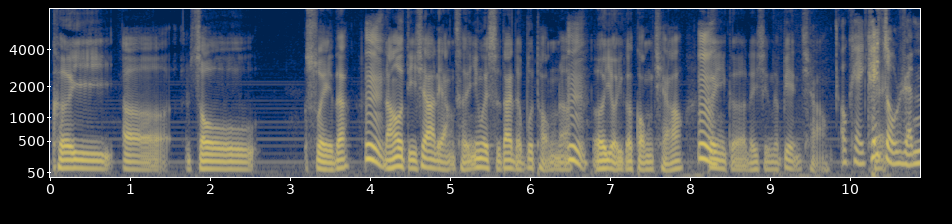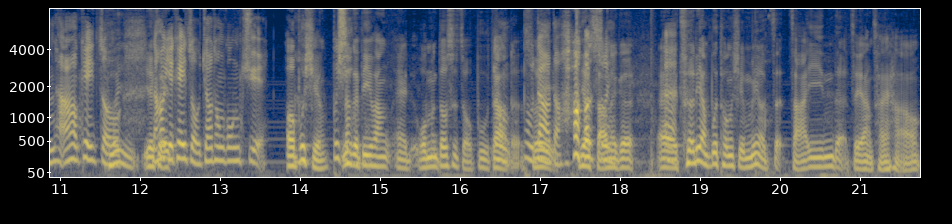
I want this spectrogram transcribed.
可以呃走水的，嗯。然后底下两层因为时代的不同呢，嗯。而有一个拱桥跟嗯一个人行的便桥，，OK，可以哎走人，然后可以走然后也可以走交通工具，哦不行，不行。那个地方哎、我们都是走步道的，步道的 所以要找那个车辆不通行没有杂杂音的，这样才好。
